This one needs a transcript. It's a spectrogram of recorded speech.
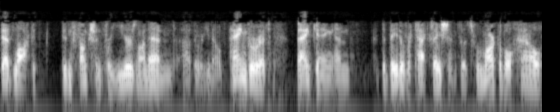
deadlocked it didn't function for years on end. Uh, there were, you know, anger at banking and debate over taxation. So it's remarkable how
